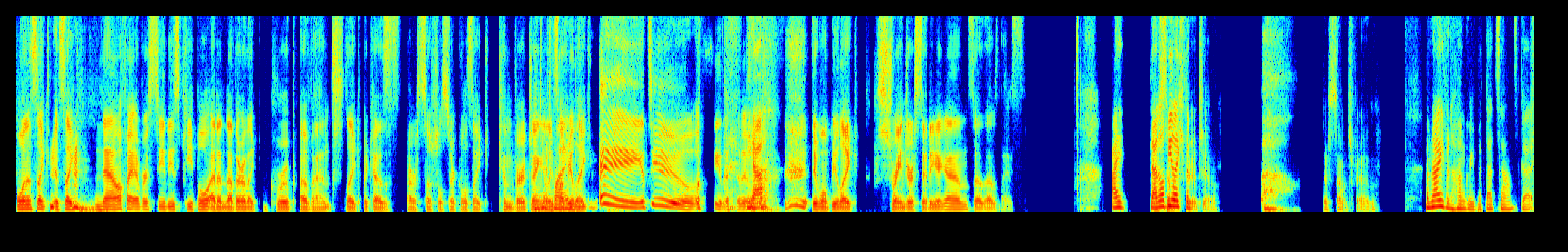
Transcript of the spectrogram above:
Well, it's like it's like now if I ever see these people at another like group event, like because our social circles like converging, at least I'll be like, "Hey, it's you!" you know, it Yeah. won't- it won't be like Stranger City again. So that was nice. I That'll so be like the too. There's so much food. I'm not even hungry, but that sounds good.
